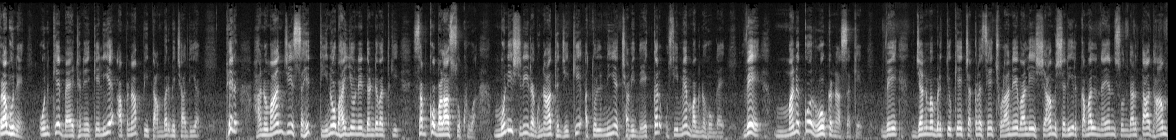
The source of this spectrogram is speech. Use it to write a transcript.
प्रभु ने उनके बैठने के लिए अपना पीताम्बर बिछा दिया। फिर हनुमान जी सहित तीनों भाइयों ने दंडवत की। सबको बड़ा सुख हुआ। मुनि श्री रघुनाथ जी की अतुलनीय छवि देखकर उसी में मग्न हो गए। वे मन को रोक ना सके। वे जन्म मृत्यु के चक्र से छुड़ाने वाली श्याम शरीर, कमल, नयन, सुंदरता, धाम,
